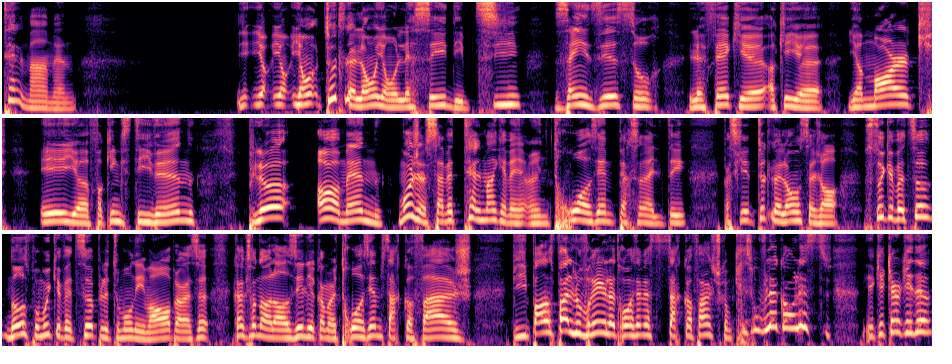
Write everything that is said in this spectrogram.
tellement, man. Ils, ont- tout le long, ils ont laissé des petits indices sur le fait que, ok, y a Mark et il y a fucking Steven. Puis là, oh man, moi je savais tellement qu'il y avait une troisième personnalité. Parce que tout le long, c'est genre, c'est toi qui as fait ça? Non, c'est pas moi qui ai fait ça. Puis tout le monde est mort. Puis après ça, quand ils sont dans l'asile, il y a comme un troisième sarcophage. Puis ils pensent pas à l'ouvrir, le troisième sarcophage. Je suis comme, Chris, ouvre-le qu'on laisse. Il y a quelqu'un qui est là.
